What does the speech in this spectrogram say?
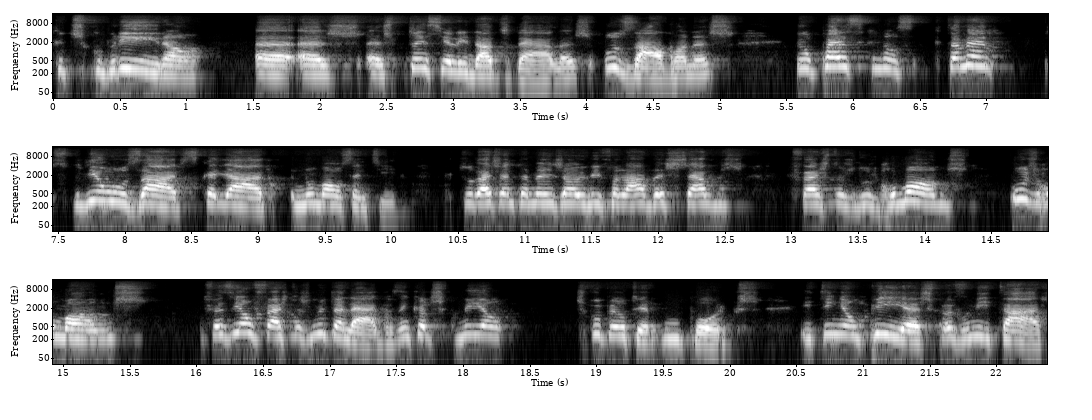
que descobriram uh, as, as potencialidades delas, usavam-nas. Eu penso que, não, que também se podiam usar, se calhar, no mau sentido. Toda a gente também já ouviu falar das célebres festas dos romanos. Os romanos faziam festas muito alegres, em que eles comiam, desculpem o termo, porcos, e tinham pias para vomitar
